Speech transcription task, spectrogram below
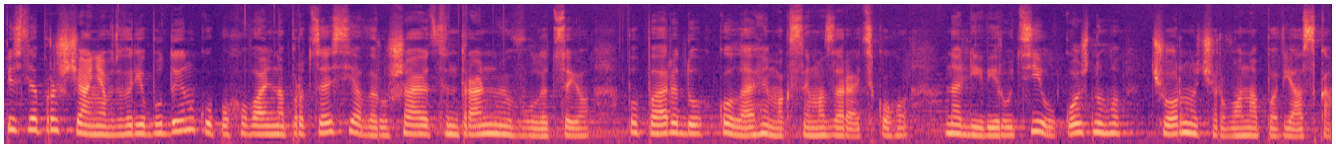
Після прощання в дворі будинку поховальна процесія вирушає центральною вулицею. Попереду колеги Максима Зарецького. На лівій руці у кожного чорно-червона пов'язка.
